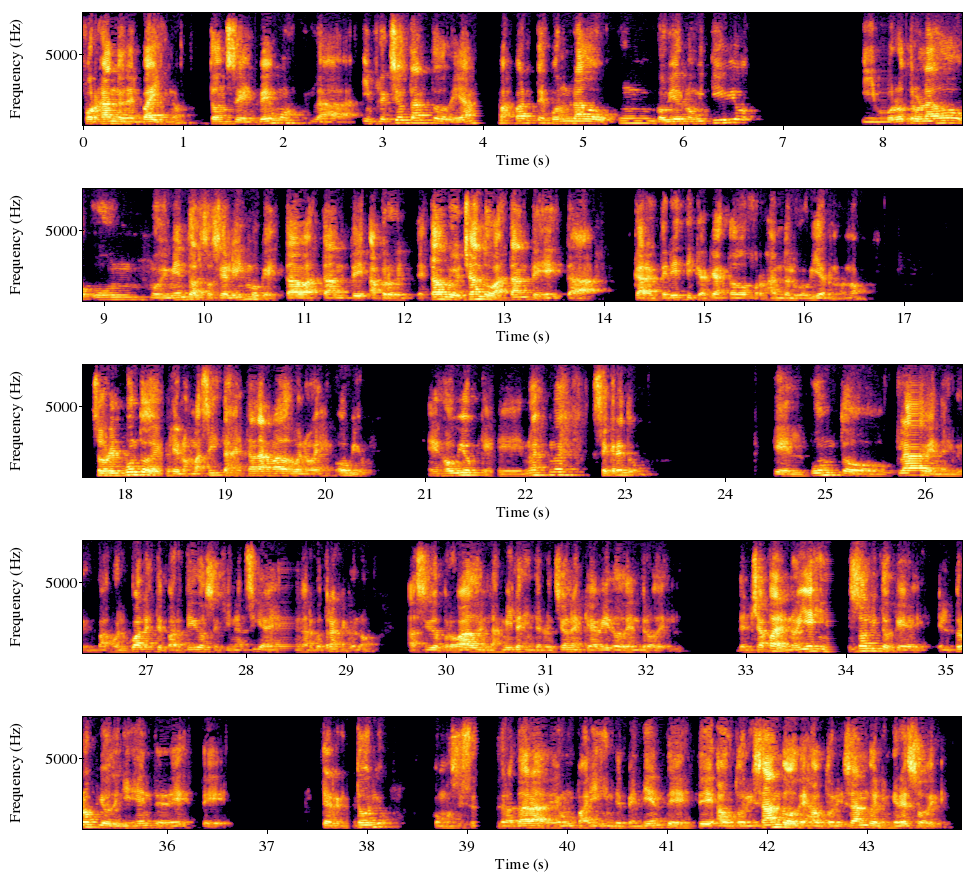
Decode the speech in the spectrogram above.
forjando en el país, ¿no? Entonces vemos la inflexión tanto de ambas partes, por un lado un gobierno muy tibio y por otro lado un movimiento al socialismo que está, bastante, está aprovechando bastante esta característica que ha estado forjando el gobierno, ¿no? Sobre el punto de que los masistas están armados, bueno, es obvio. Es obvio que no es, no es secreto que el punto clave en el, bajo el cual este partido se financia es el narcotráfico, ¿no? Ha sido probado en las miles de intervenciones que ha habido dentro del, del Chapare, ¿no? Y es insólito que el propio dirigente de este territorio, como si se tratara de un país independiente, esté autorizando o desautorizando el ingreso de,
